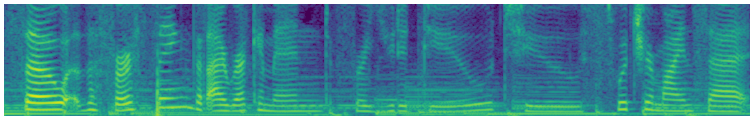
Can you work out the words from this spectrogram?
So, the first thing that I recommend for you to do to switch your mindset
